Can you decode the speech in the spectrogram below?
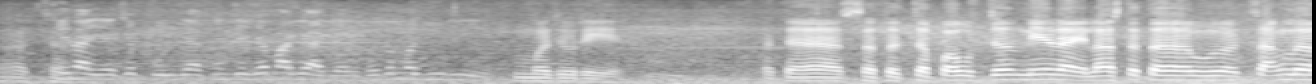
की नाही याचे फुल जात नाही त्याच्यामागे हजार रुपये तर मजुरी आहे. मजुरी आहे. तर त्या सततचा पाऊस जर नाही राहिला असता तर चांगलं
